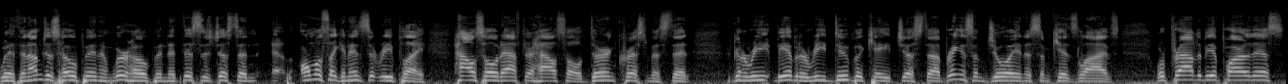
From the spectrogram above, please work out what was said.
with. And I'm just hoping, and we're hoping that this is just an almost like an instant replay, household after household during Christmas that we're going to re- be able to reduplicate, just uh, bringing some joy into some kids' lives. We're proud to be a part of this.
